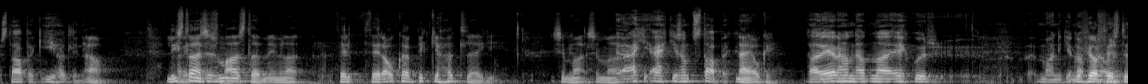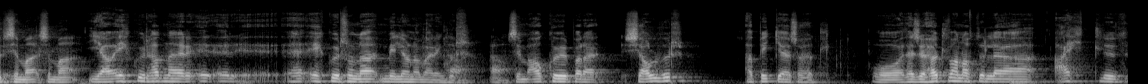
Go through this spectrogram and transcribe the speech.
Stabæk í höllinni. Aðeins þessum aðstæðum? Ég meina, þeir, þeir ákveða að byggja höll eða ekki? Sem að, sem að ekki, ekki samt Stabæk. Nei, ok, það er hann hérna einhver einhver fjárfyrstur sem að, Já, einhver hérna er, er, er, er einhver svona miljónamæringur sem ákveður bara sjálfur að byggja þessa höll. Og þessi höll var náttúrulega ætluð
